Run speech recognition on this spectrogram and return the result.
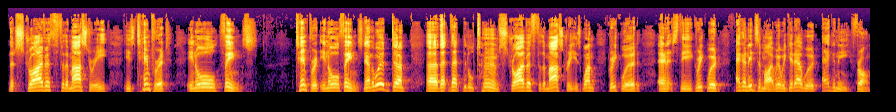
that striveth for the mastery is temperate in all things. Temperate in all things. Now, the word uh, uh, that, that little term, striveth for the mastery, is one Greek word, and it's the Greek word agonizomai, where we get our word agony from.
